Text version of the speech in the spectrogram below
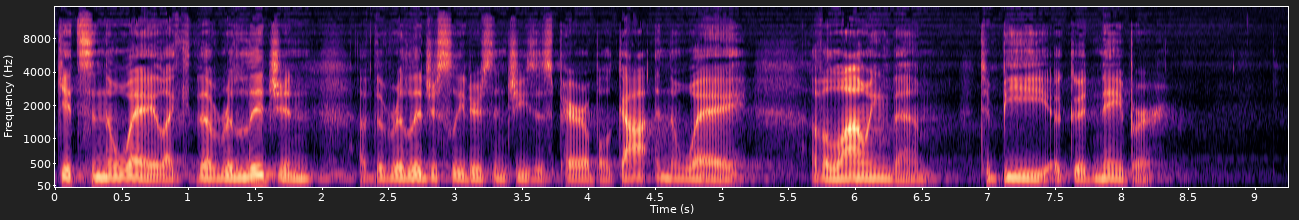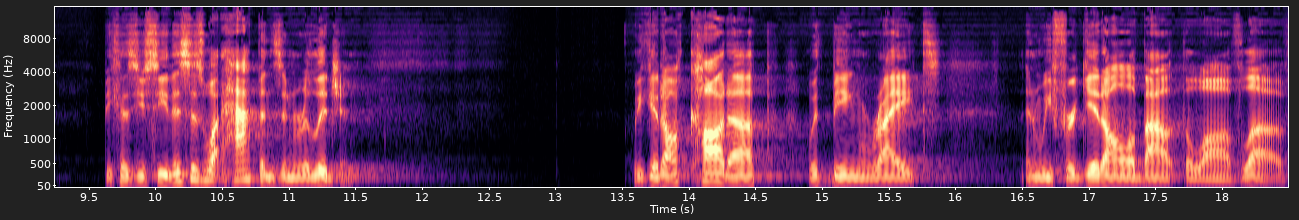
gets in the way, like the religion of the religious leaders in Jesus' parable got in the way of allowing them to be a good neighbor because you see, this is what happens in religion. We get all caught up with being right and we forget all about the law of love.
